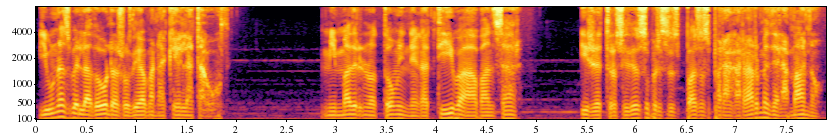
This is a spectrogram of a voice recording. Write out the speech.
y unas veladoras rodeaban aquel ataúd. Mi madre notó mi negativa a avanzar y retrocedió sobre sus pasos para agarrarme de la mano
